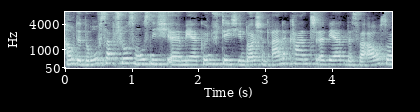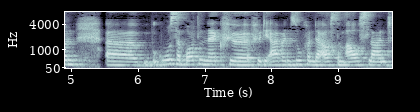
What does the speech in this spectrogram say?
Auch der Berufsabschluss muss nicht äh, mehr künftig in Deutschland anerkannt äh, werden. Das war auch so ein äh, großer Bottleneck für, für die Arbeitssuchende aus dem Ausland.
